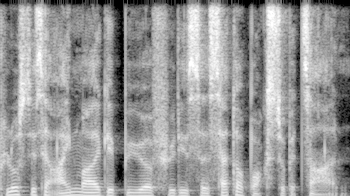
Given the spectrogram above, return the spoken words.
plus diese Einmalgebühr für diese Set-Top-Box zu bezahlen.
